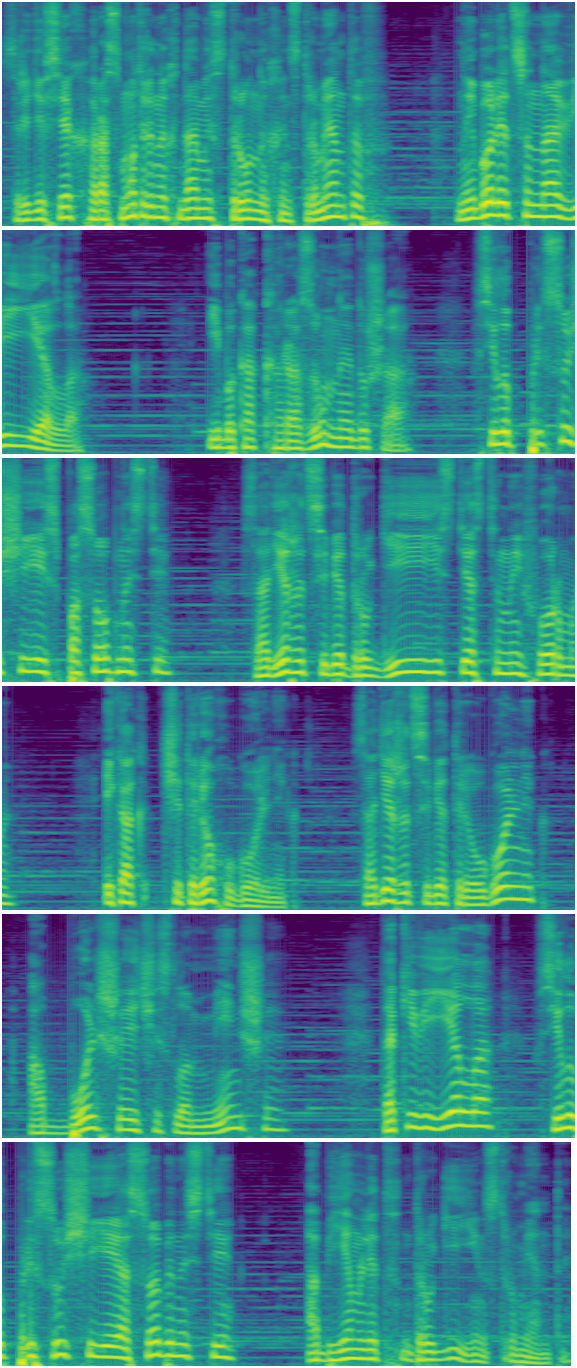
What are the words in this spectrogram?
Среди всех рассмотренных нами струнных инструментов наиболее ценна виелла, ибо как разумная душа, в силу присущей ей способности, содержит в себе другие естественные формы, и как четырехугольник содержит в себе треугольник, а большее число меньшее, так и виелла в силу присущей ей особенности объемлет другие инструменты.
